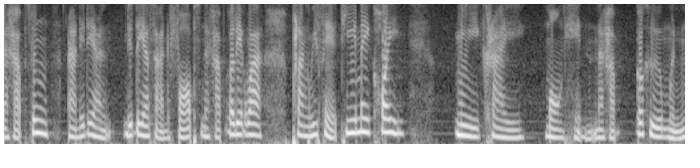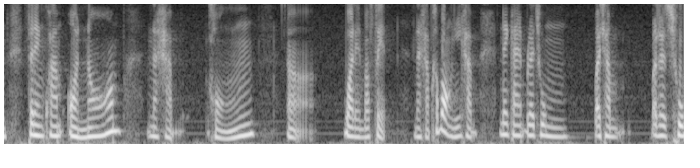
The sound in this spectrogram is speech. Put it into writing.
นะครับ ซึ่งอ่านนิตยสารนิตยสาร Forbes นะครับ ก็เรียกว่าพลังวิเศษที่ไม่ค่อยมีใครมองเห็นนะครับ ก็คือเหมือนแสดงความอ่อนน้อมนะครับของวอร์เรนบัฟเฟตนะครับเขาบอกอย่างนี้ครับ ในการประชุมประชาประชุม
